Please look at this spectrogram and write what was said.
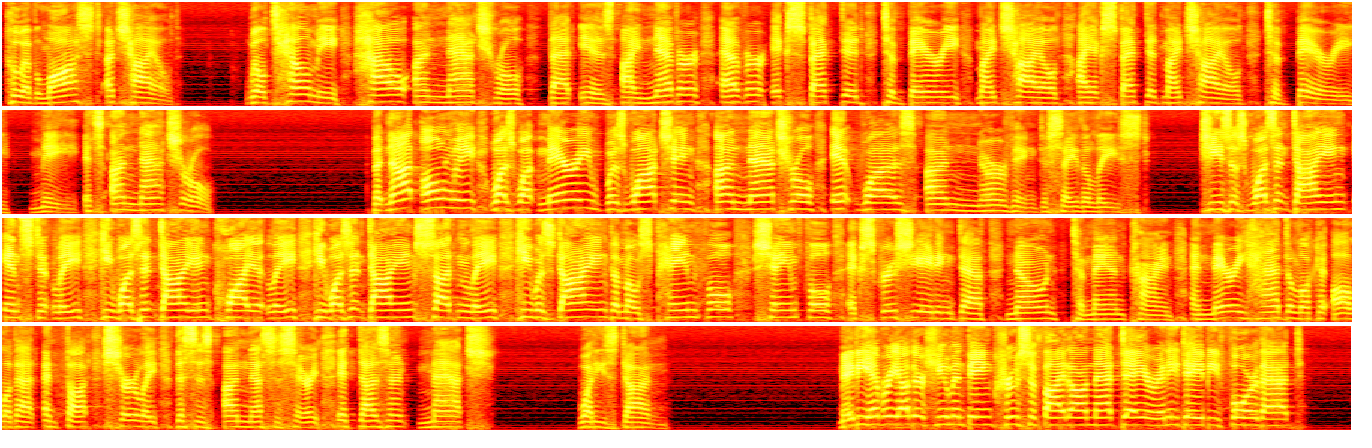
who have lost a child will tell me how unnatural that is. I never, ever expected to bury my child. I expected my child to bury me. It's unnatural. But not only was what Mary was watching unnatural, it was unnerving, to say the least. Jesus wasn't dying instantly. He wasn't dying quietly. He wasn't dying suddenly. He was dying the most painful, shameful, excruciating death known to mankind. And Mary had to look at all of that and thought, surely this is unnecessary. It doesn't match what he's done. Maybe every other human being crucified on that day or any day before that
